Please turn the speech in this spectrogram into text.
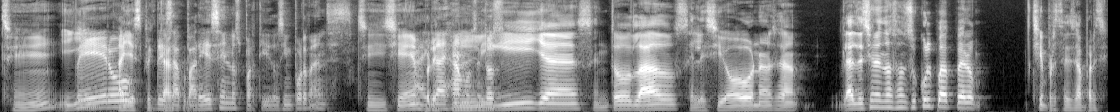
sí, y pero hay desaparecen los partidos importantes. Sí, siempre. la dejamos, en entonces. liguillas, en todos lados, se lesiona. O sea, las lesiones no son su culpa, pero siempre se desaparece.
